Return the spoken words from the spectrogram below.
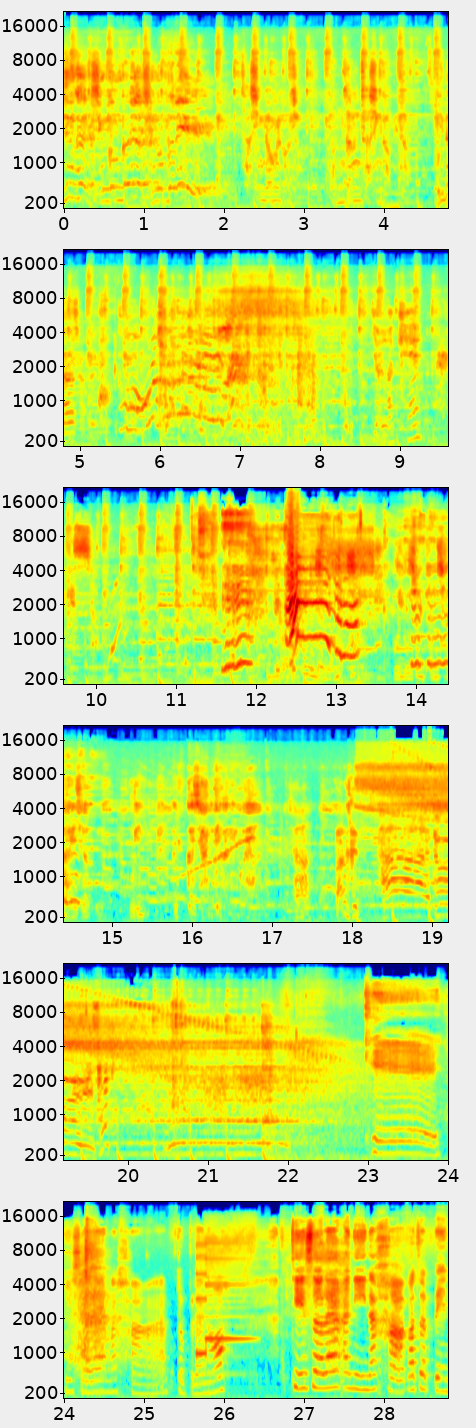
니는 그냥 징검다리야, 징검다리. 자신감을 가져. 남자는 자신감이다 이나자. 연락해. 알겠어 우리 우선 변치 말자고 우린 끝까지 함께 가는 거야 자 빵끝 하나 둘셋 โอเคทีเซอร์แรกนะคะ จบไปแล้วเนาะ ทีเซอร์แรกอันนี้นะคะก็จะเป็น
